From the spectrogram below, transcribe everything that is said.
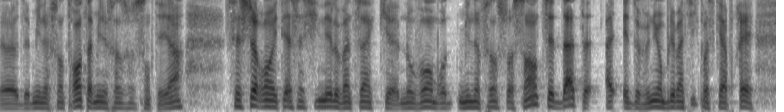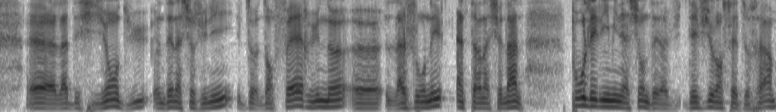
de 1930 à 1961. Ces sœurs ont été assassinées le 25 novembre 1960. Cette date est devenue emblématique parce qu'après euh, la décision des Nations Unies de- d'en faire euh, la journée internationale pour l'élimination des violences faites aux femmes.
